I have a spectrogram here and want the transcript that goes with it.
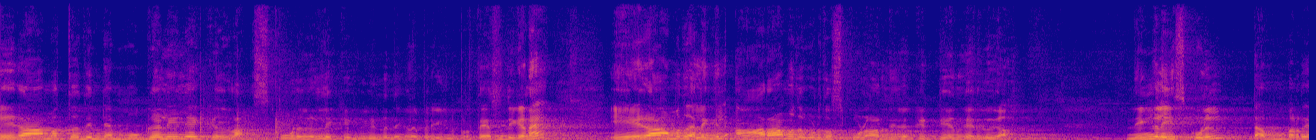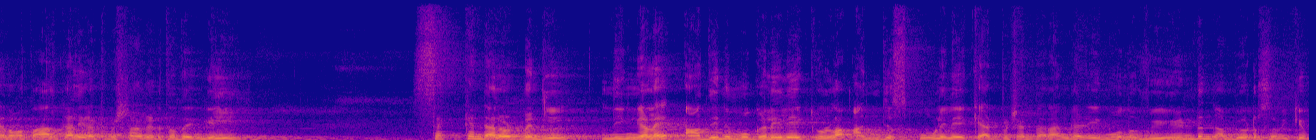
ഏഴാമത്തതിന്റെ മുകളിലേക്കുള്ള സ്കൂളുകളിലേക്ക് വീണ്ടും നിങ്ങൾ പരിഗണിക്കും പ്രത്യേകം ശ്രദ്ധിക്കണേ. ഏഴാമത് അല്ലെങ്കിൽ ആറാമത് കൊടുത്ത സ്കൂളാണ് നിങ്ങൾക്ക് കിട്ടിയെന്ന് കരുതുക. നിങ്ങൾ ഈ സ്കൂളിൽ ടെമ്പററി അഥവാ താൽക്കാലിക അഡ്മിഷനാണ് എടുത്തതെങ്കിൽ സെക്കൻഡ് അലോട്ട്മെന്റിൽ നിങ്ങളെ അതിന് മുകളിലേക്കുള്ള അഞ്ച് സ്കൂളിലേക്ക് അഡ്മിഷൻ തരാൻ കഴിയുമോ എന്ന് വീണ്ടും കമ്പ്യൂട്ടർ ശ്രമിക്കും.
